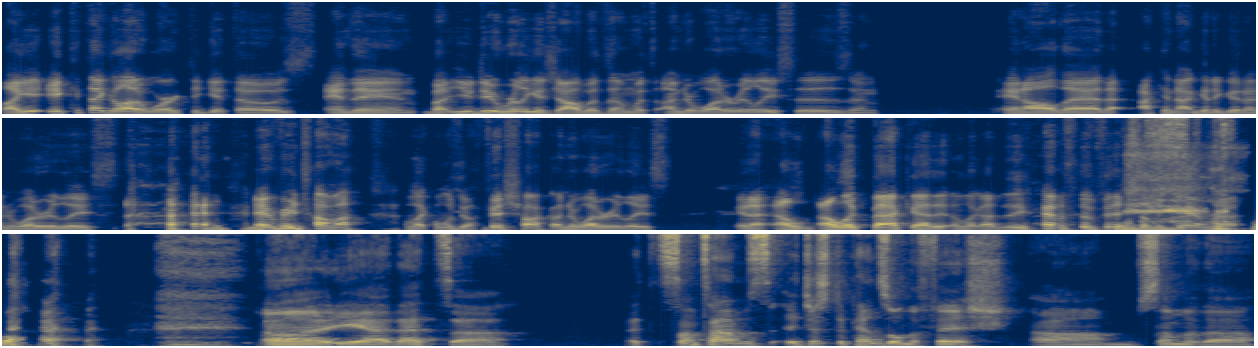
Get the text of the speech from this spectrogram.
like it, it can take a lot of work to get those. And then, but you do a really good job with them with underwater releases and and all that. that I cannot get a good underwater release. Every time I, I'm like, I'm gonna do a fish hawk underwater release and I, I'll, I'll look back at it. I'm like, I didn't even have the fish on the camera. uh, yeah, that's uh, it's sometimes it just depends on the fish. Um, some of the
